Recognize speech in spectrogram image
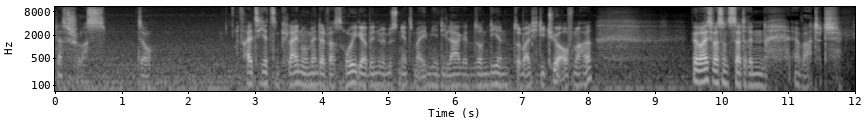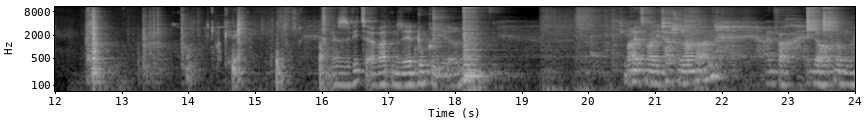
das Schloss. So. Falls ich jetzt einen kleinen Moment etwas ruhiger bin, wir müssen jetzt mal eben hier die Lage sondieren, sobald ich die Tür aufmache. Wer weiß, was uns da drin erwartet. Okay. Es ist wie zu erwarten sehr dunkel hier drin. Ich mache jetzt mal die Taschenlampe an. Einfach in der Hoffnung,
